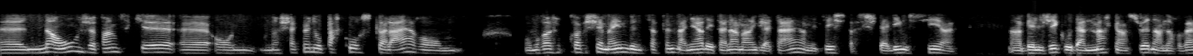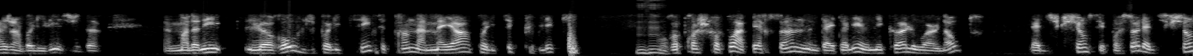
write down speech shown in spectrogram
Euh, non, je pense que euh, on, a chacun nos parcours scolaires. On, on me reprochait même d'une certaine manière d'être allé en Angleterre, mais tu sais, parce que je suis allé aussi en Belgique, au Danemark, en Suède, en Norvège, en Bolivie. À un moment donné, le rôle du politicien, c'est de prendre la meilleure politique publique. Mhm. On ne reprochera pas à personne d'être allé à une école ou à une autre. La discussion, c'est pas ça. La discussion,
